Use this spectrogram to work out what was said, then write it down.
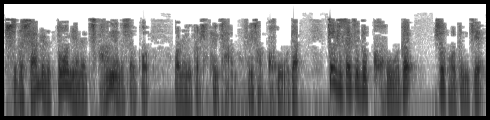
使得陕北的多年的常年的生活，我认为都是非常非常苦的。正是在这种苦的生活中间，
